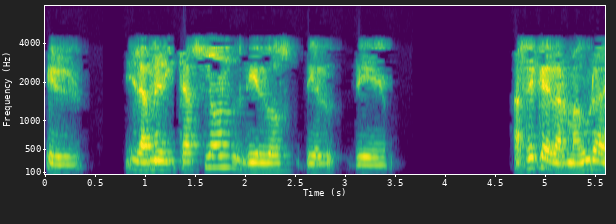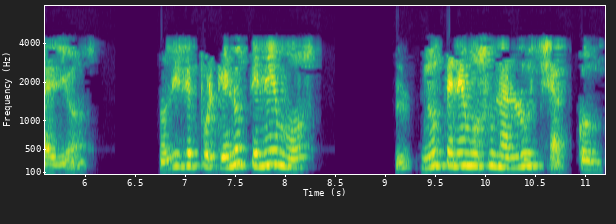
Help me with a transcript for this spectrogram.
el, la meditación de los de, de acerca de la armadura de Dios, nos dice porque no tenemos, no tenemos una lucha con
